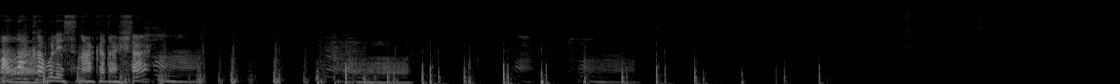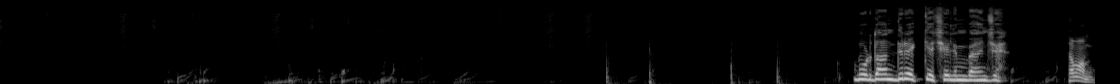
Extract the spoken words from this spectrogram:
Allah kabul etsin arkadaşlar. Buradan direkt geçelim bence. Tamam.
